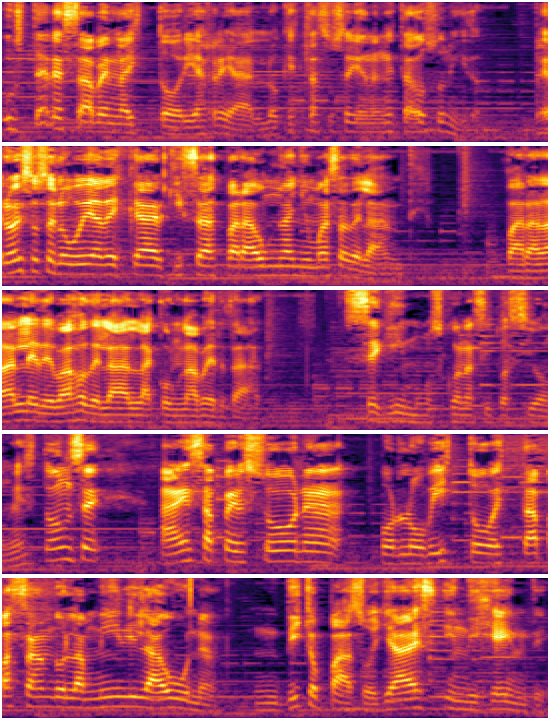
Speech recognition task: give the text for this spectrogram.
ustedes saben la historia real, lo que está sucediendo en Estados Unidos. Pero eso se lo voy a dejar quizás para un año más adelante, para darle debajo del ala con la verdad. Seguimos con la situación. Entonces, a esa persona, por lo visto, está pasando la mil y la una. Dicho paso, ya es indigente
